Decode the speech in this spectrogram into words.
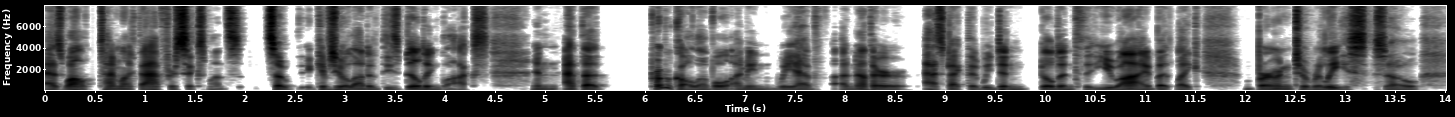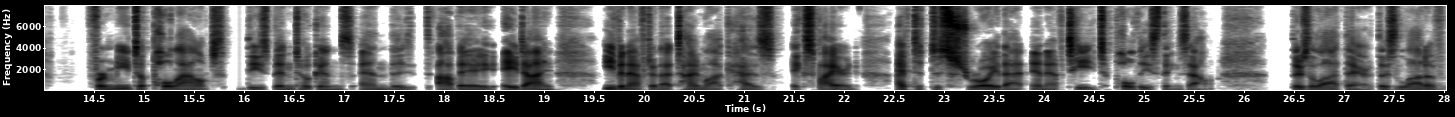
as well. Time like that for six months. So it gives you a lot of these building blocks. And at the protocol level, I mean, we have another aspect that we didn't build into the UI, but like burn to release. So for me to pull out these bin tokens and the Aave ADAI, even after that time lock has expired, I have to destroy that NFT to pull these things out. There's a lot there. There's a lot of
